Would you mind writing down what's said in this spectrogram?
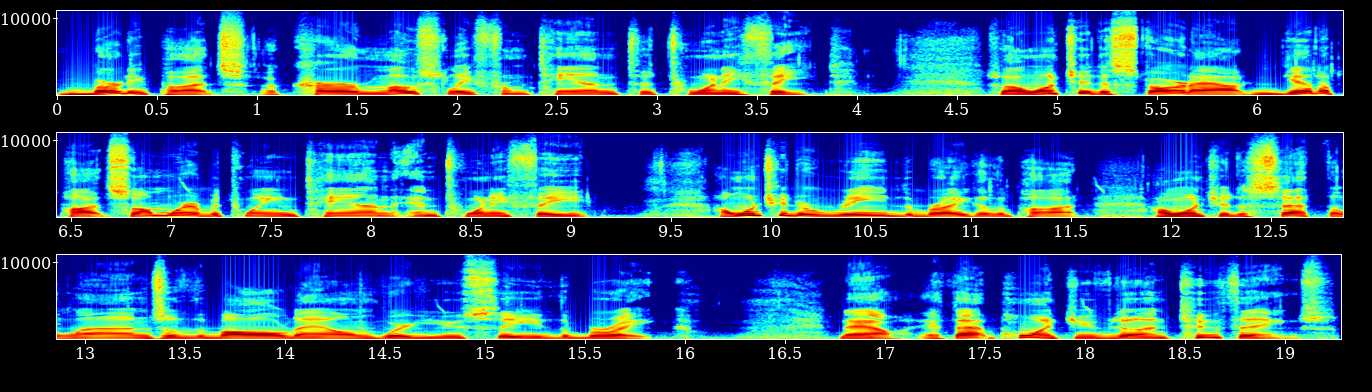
Birdie putts occur mostly from 10 to 20 feet. So I want you to start out, get a putt somewhere between 10 and 20 feet. I want you to read the break of the putt. I want you to set the lines of the ball down where you see the break. Now, at that point, you've done two things.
